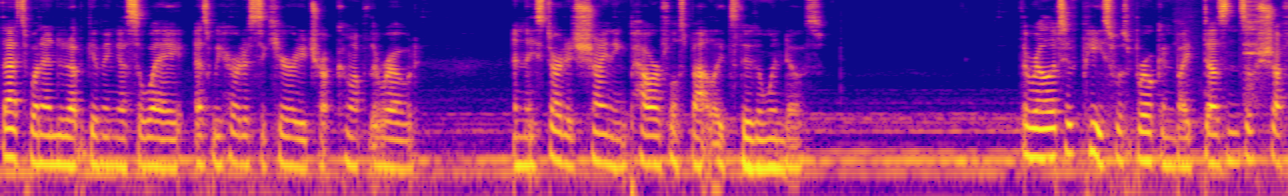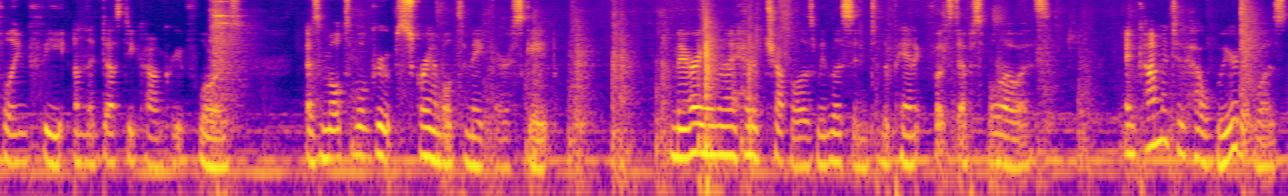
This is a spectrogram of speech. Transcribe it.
That's what ended up giving us away as we heard a security truck come up the road, and they started shining powerful spotlights through the windows. The relative peace was broken by dozens of shuffling feet on the dusty concrete floors as multiple groups scrambled to make their escape. Mary and I had a chuckle as we listened to the panicked footsteps below us, and commented how weird it was.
